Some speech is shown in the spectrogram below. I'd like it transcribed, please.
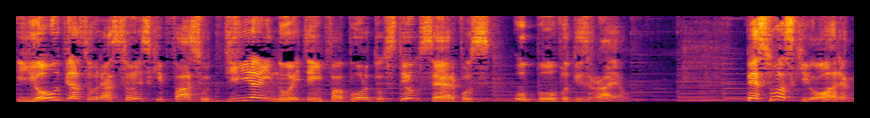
e ouve as orações que faço dia e noite em favor dos teus servos, o povo de Israel. Pessoas que oram,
